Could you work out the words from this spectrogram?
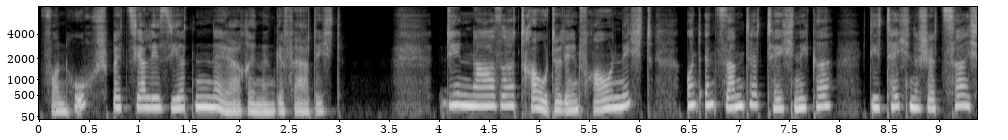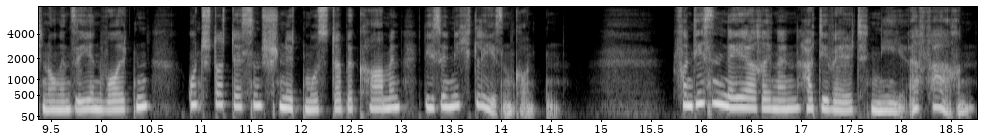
von hochspezialisierten Näherinnen gefertigt. Die NASA traute den Frauen nicht und entsandte Techniker, die technische Zeichnungen sehen wollten und stattdessen Schnittmuster bekamen, die sie nicht lesen konnten. Von diesen Näherinnen hat die Welt nie erfahren.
